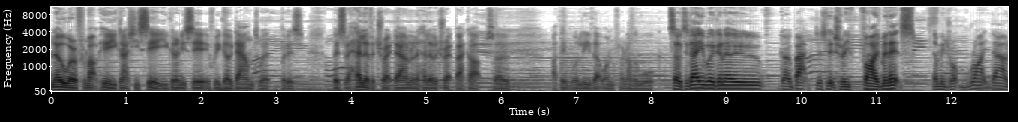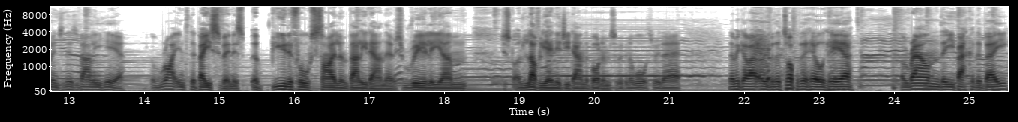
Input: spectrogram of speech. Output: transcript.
nowhere from up here you can actually see it. You can only see it if we go down to it. But it's but it's a hell of a trek down and a hell of a trek back up. So I think we'll leave that one for another walk. So today we're going to go back just literally five minutes, and we drop right down into this valley here, right into the base of it. And it's a beautiful silent valley down there. It's really um, just got a lovely energy down the bottom. So we're going to walk through there. Then we go out over the top of the hill here, around the back of the bay,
